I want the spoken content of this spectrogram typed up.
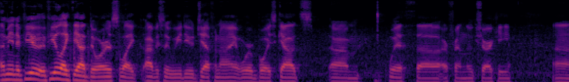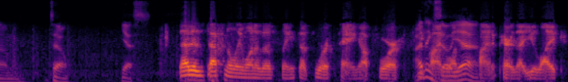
I mean, if you if you like the outdoors, like obviously we do. Jeff and I we're Boy Scouts um, with uh, our friend Luke Sharkey. Um, so, yes, That is definitely one of those things that's worth paying up for. I think find so, one- yeah. Find a pair that you like.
